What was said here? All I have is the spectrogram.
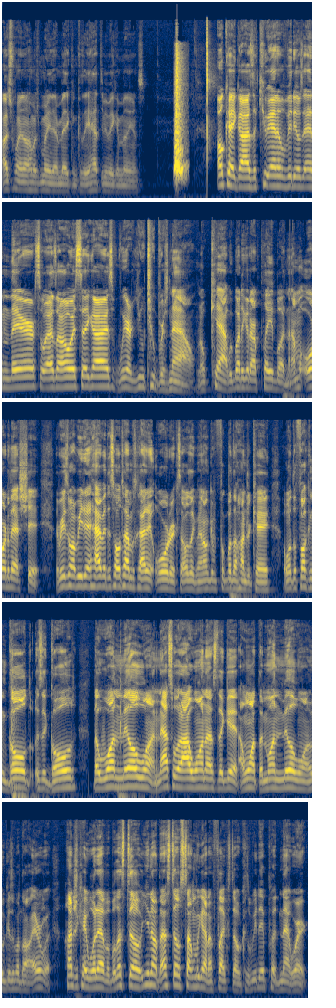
I just want to know how much money they're making because they have to be making millions. Okay, guys, the cute animal videos end there. So as I always say, guys, we're YouTubers now. No cap. We about to get our play button. I'm gonna order that shit. The reason why we didn't have it this whole time is because I didn't order. Because I was like, man, I don't give a fuck about the 100k. I want the fucking gold. Is it gold? The one mil one. That's what I want us to get. I want the one mil one. Who gives about the 100k, whatever. But let's still, you know, that's still something we gotta flex though, because we did put in that work.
